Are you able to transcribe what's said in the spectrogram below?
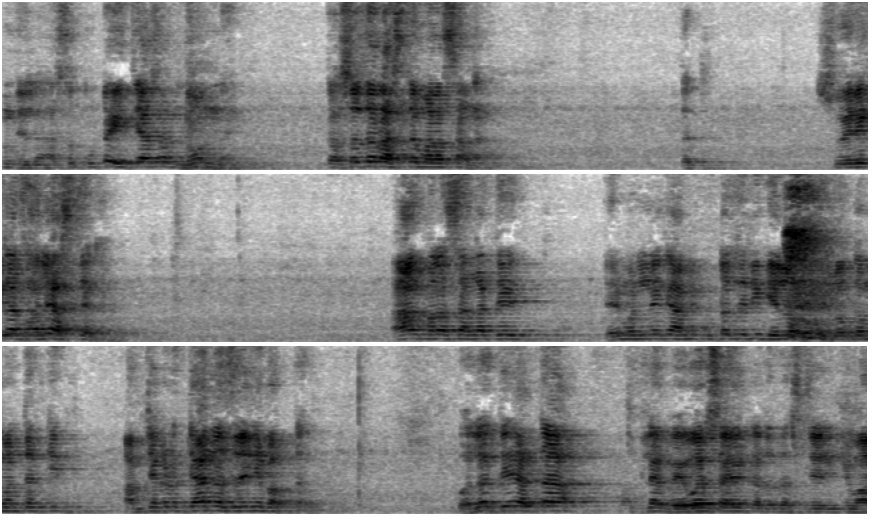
दिला. असं कुठं इतिहासात नोंद नाही. तसं जर असतं मला सांगा. तर सोयरेका झाल्या असत्या का? आज मला सांगा ते ते म्हणले की आम्ही कुठं जरी गेलो लोक म्हणतात की आमच्याकडे त्या नजरेने बघतात. भलं ते आता कुठल्या व्यवसाय करत असतील किंवा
